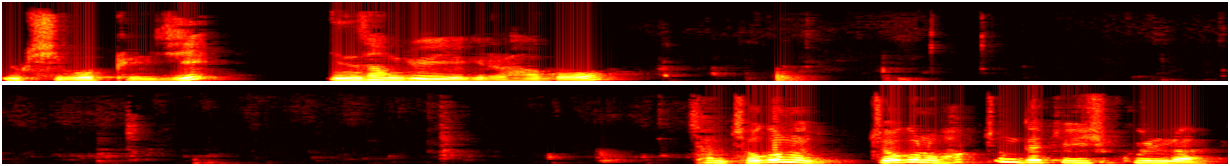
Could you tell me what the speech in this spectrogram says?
65페이지 인상주의 얘기를 하고 참 저거는 저거는 확정됐죠 29일 날.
